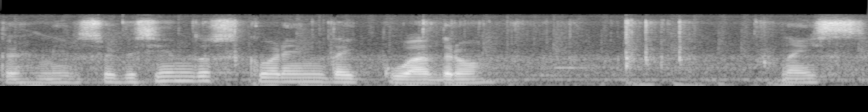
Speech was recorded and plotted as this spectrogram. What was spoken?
Tres mil setecientos cuarenta y cuatro. Nice.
